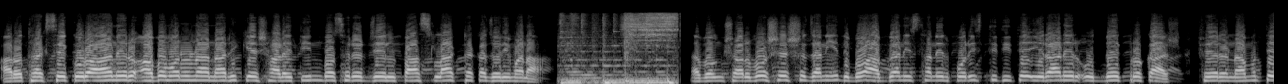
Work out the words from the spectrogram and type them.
আরও থাকছে কোরআনের অবমাননা নারীকে সাড়ে তিন বছরের জেল, পাঁচ লাখ টাকা জরিমানা। এবং সর্বশেষ জানিয়ে দেব, আফগানিস্তানের পরিস্থিতিতে ইরানের উদ্বেগ প্রকাশ, ফের নামতে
